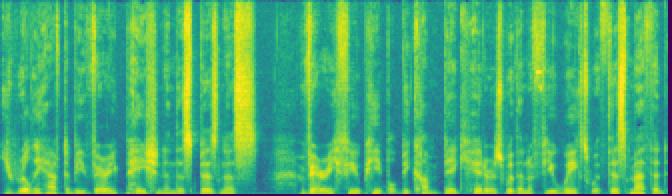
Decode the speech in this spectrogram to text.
You really have to be very patient in this business. Very few people become big hitters within a few weeks with this method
